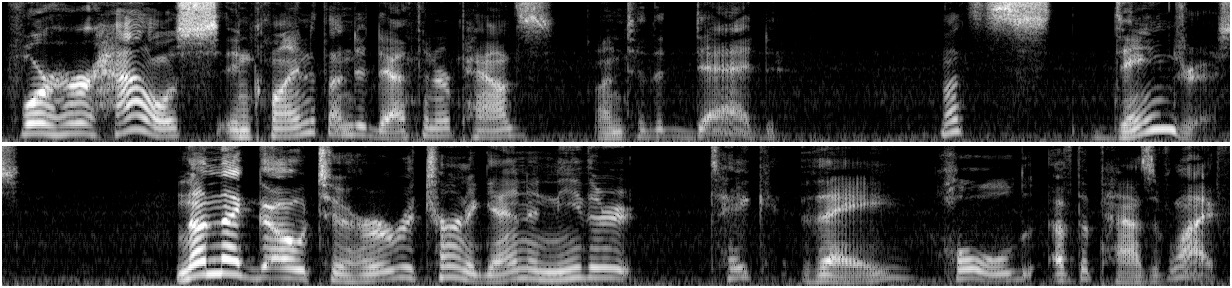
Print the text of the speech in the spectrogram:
For her house inclineth unto death, and her paths unto the dead. That's dangerous. None that go to her return again, and neither take they hold of the paths of life.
